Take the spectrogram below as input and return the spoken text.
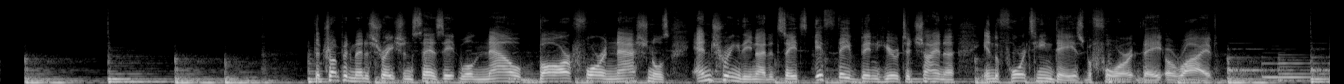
The Trump administration says it will now bar foreign nationals entering the United States if they've been here to China in the 14 days before they arrive.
